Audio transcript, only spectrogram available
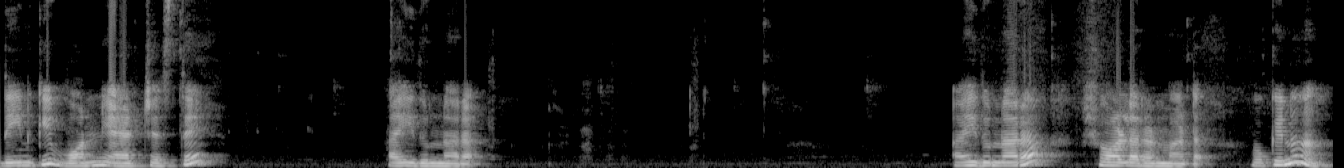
దీనికి వన్ యాడ్ చేస్తే ఐదున్నర. ఐదున్నర షోల్డర్ అనమాట ఓకేనా?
